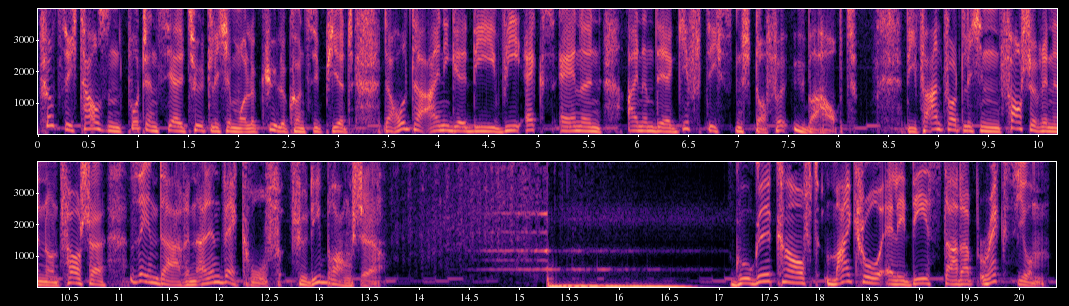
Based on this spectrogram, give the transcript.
40.000 potenziell tödliche Moleküle konzipiert, darunter einige, die VX ähneln, einem der giftigsten Stoffe überhaupt. Die verantwortlichen Forscherinnen und Forscher sehen darin einen Weckruf für die Branche. Google kauft Micro-LED-Startup Rexium.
